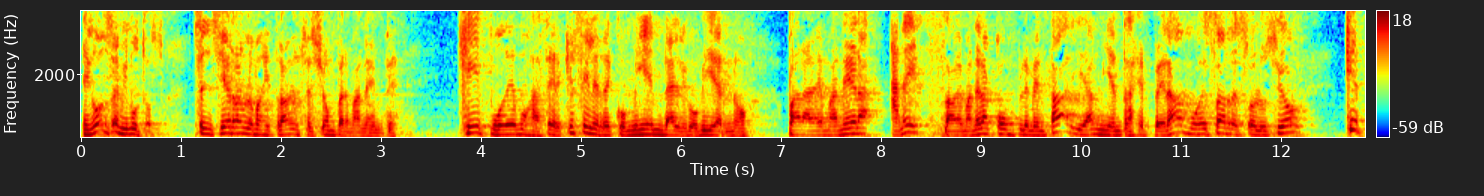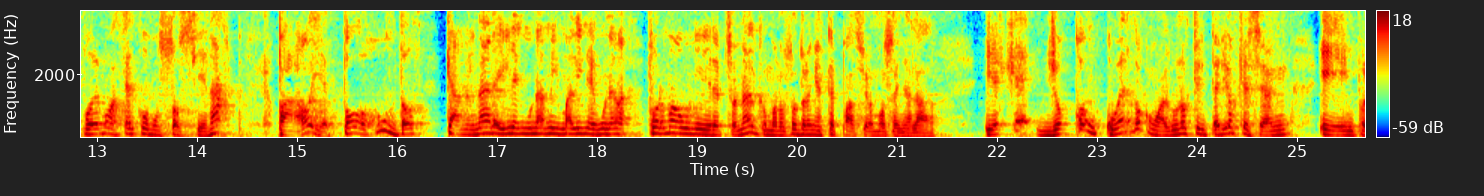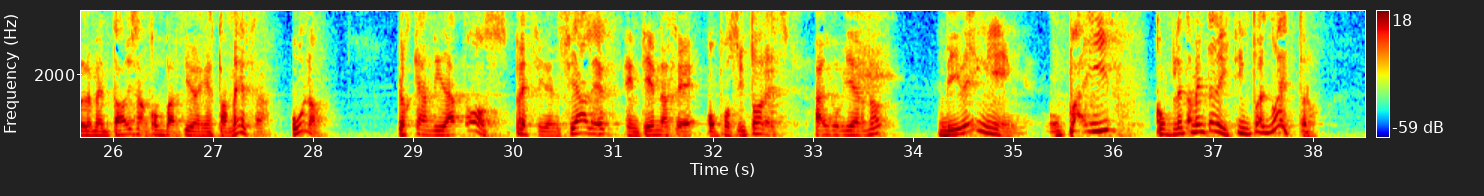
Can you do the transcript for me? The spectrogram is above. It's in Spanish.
En 11 minutos se encierran los magistrados en sesión permanente. ¿Qué podemos hacer? ¿Qué se le recomienda al gobierno para de manera anexa, de manera complementaria, mientras esperamos esa resolución, qué podemos hacer como sociedad para, oye, todos juntos caminar e ir en una misma línea, en una forma unidireccional, como nosotros en este espacio hemos señalado? Y es que yo concuerdo con algunos criterios que se han eh, implementado y se han compartido en esta mesa. Uno, los candidatos presidenciales, entiéndase, opositores al gobierno, viven en un país completamente distinto al nuestro.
